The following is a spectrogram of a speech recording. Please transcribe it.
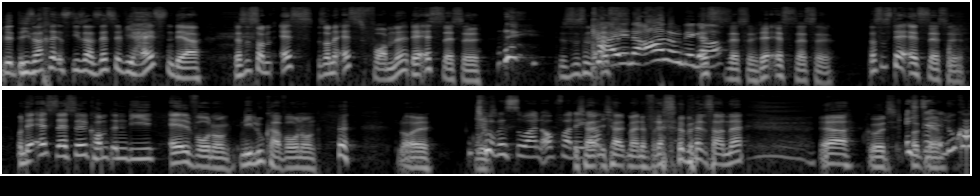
wie. Die Sache ist, dieser Sessel, wie heißt denn der? Das ist so ein S, so eine S-Form, ne? Der S-Sessel. Das ist ein Keine Ahnung, Digga. S-Sessel, der S-Sessel. Das ist der S-Sessel. Und der S-Sessel kommt in die L-Wohnung, in die Luca-Wohnung. Lol. Du Gut. bist so ein Opfer, Ich, Digga. halt- ich halt meine Fresse besser, ne? Ja, gut. Ich, Okay. Luca,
